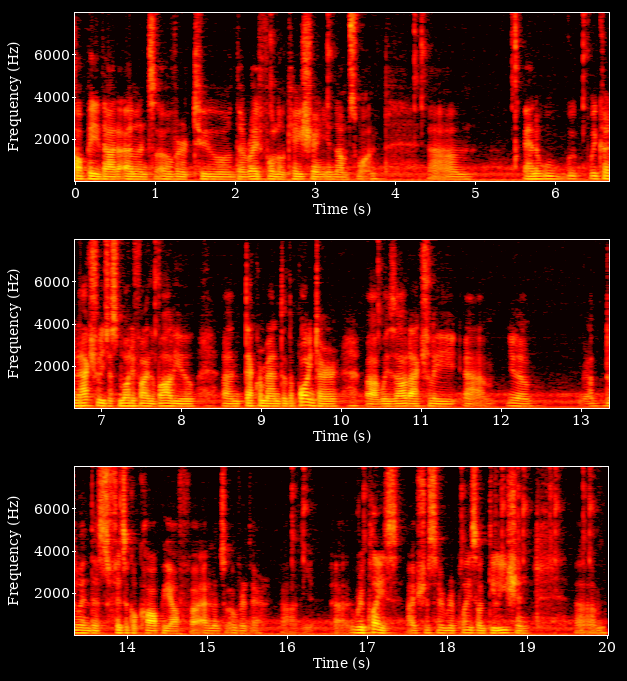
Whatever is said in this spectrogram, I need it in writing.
copy that element over to the rightful location in nums1. Um, and we, we can actually just modify the value and decrement the pointer uh, without actually um, you know uh, doing this physical copy of uh, elements over there. Uh, uh, replace I should say replace or deletion. Um,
